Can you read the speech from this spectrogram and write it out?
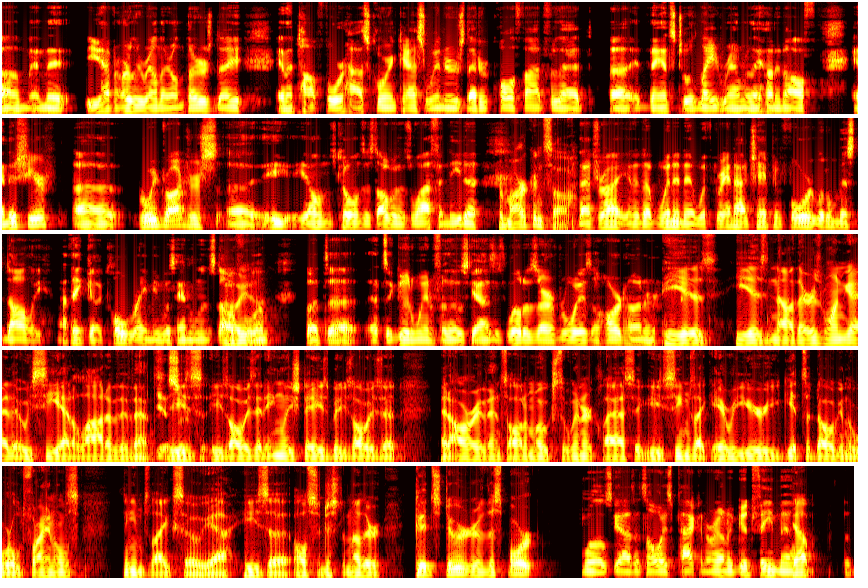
Um, and that you have an early round there on Thursday, and the top four high scoring cast winners that are qualified for that uh, advance to a late round where they hunt it off. And this year, uh, Roy Rogers, uh, he, he owns co owns this dog with his wife Anita. From Arkansas. That's right. Ended up winning it with Grand Night Champion Four, Little Miss Dolly. I think uh, Cole Ramey was handling this dog Oh, for yeah. him, but uh, that's a good win for those guys. It's well deserved. Roy is a hard hunter. He is. He is. Now there's one guy that we see at a lot of events. Yes, sir. he's he's always at English days, but he's always at at our events, Autumn Oaks, the Winter Classic. He seems like every year he gets a dog in the World Finals. Seems like so. Yeah, he's uh, also just another good steward of the sport. One of those guys that's always packing around a good female. Yep.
